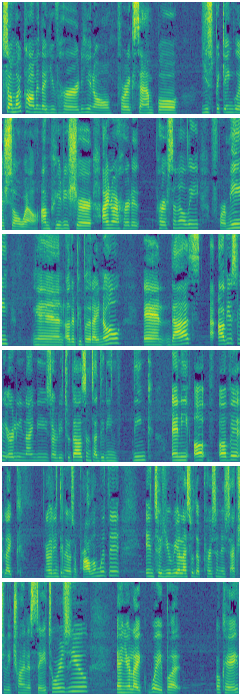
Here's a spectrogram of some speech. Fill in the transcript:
some are common that you've heard you know for example you speak english so well. I'm pretty sure i know i heard it personally for me and other people that i know. And that's obviously early 90s early 2000s i didn't think any of of it like i didn't think there was a problem with it until you realize what the person is actually trying to say towards you. And you're like wait but okay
